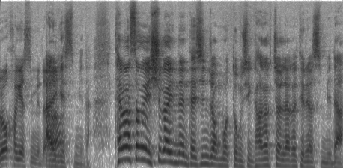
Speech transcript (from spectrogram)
드리도록 하겠습니다. 알겠습니다. 테마성의 이슈가 있는 대신 정보통신 가격 전략을 드렸습니다.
